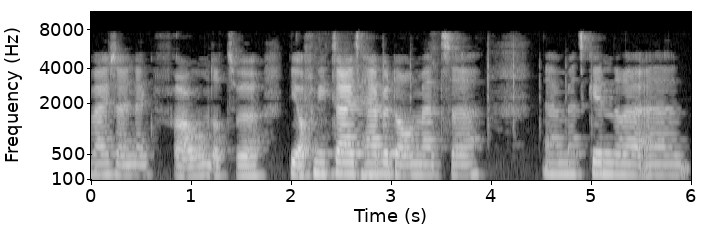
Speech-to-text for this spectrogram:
wij zijn denk ik vrouwen, omdat we die affiniteit hebben dan met, uh, met kinderen.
